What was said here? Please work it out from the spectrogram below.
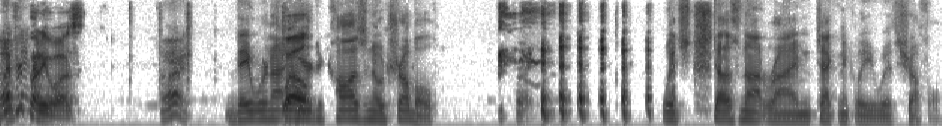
Okay. Everybody was. All right. They were not Well- here to cause no trouble, which does not rhyme technically with shuffle.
